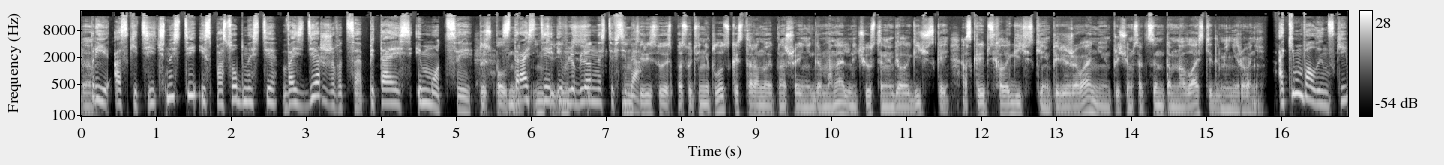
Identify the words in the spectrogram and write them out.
Да, да. при аскетичности и способности воздерживаться, питаясь эмоцией, То есть, страсти интерес- и влюбленности в себя. Интересуясь, по сути, не плотской стороной отношений, гормональной, чувственной, биологической, а скорее психологическими переживаниями, причем с акцентом на власти и доминировании. Аким Волынский,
